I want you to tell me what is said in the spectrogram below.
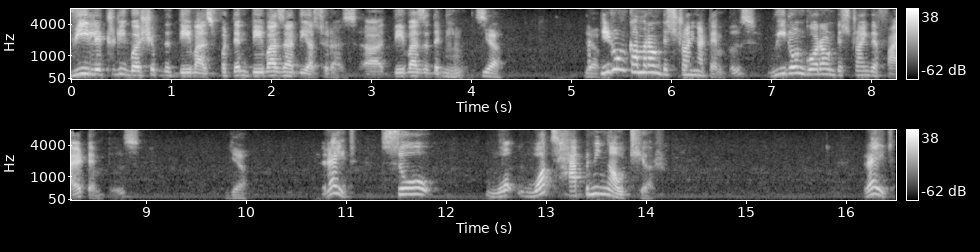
We literally worship the devas. For them, devas are the asuras. Uh, devas are the Mhm. demons. Yeah. Yeah. They don't come around destroying our temples. We don't go around destroying their fire temples. Yeah. Right. So, what, what's happening out here? Right.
